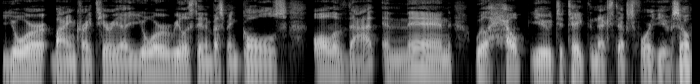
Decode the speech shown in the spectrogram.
your buying criteria, your real estate investment goals, all of that. And then we'll help you to take the next steps for you. So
